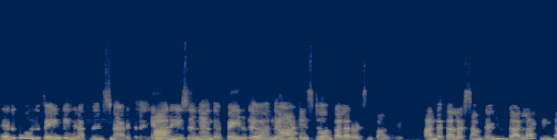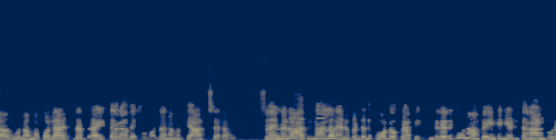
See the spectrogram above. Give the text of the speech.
எதுக்கும் வந்து பெயிண்டிங் ரெஃபரன்ஸ் நான் எடுக்கல என்ன ரீசன் அந்த பெயிண்ட் வந்து ஆர்டிஸ்ட் ஒரு கலர் வச்சிருப்பாங்க. அந்த கலர் சம்டைம்ஸ் டல்லா ஃபீல் ஆகும். நம்ம கொலாட்ல பிரைட்டரா வைக்கும்போது தான் நமக்கு கேப்சர் ஆகும். ஸோ என்னன்னா அதனால நான் என்ன பண்றது? போட்டோகிராஃபி இது வரைக்கும் நான் பெயிண்டிங் எடுத்தனான்னு கூட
